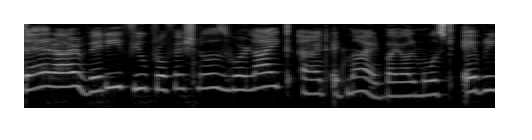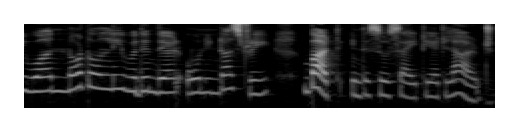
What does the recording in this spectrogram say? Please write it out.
There are very few professionals who are liked and admired by almost everyone, not only within their own industry but in the society at large.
